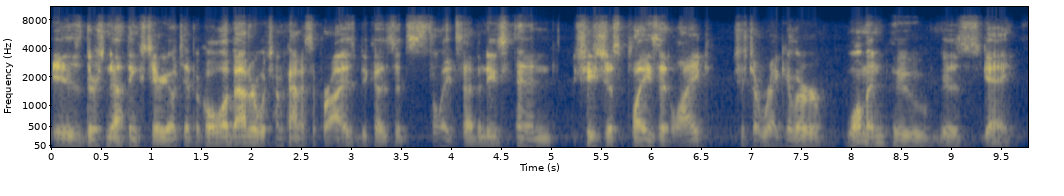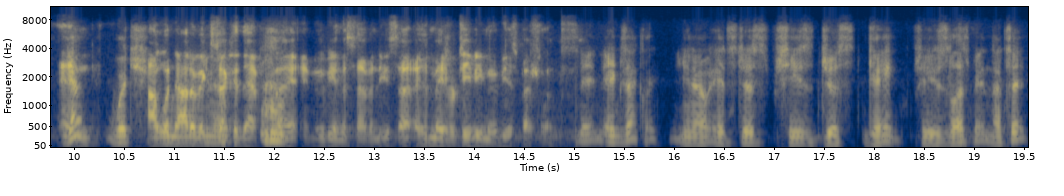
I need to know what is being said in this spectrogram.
is there's nothing stereotypical about her, which I'm kind of surprised because it's the late 70s and she just plays it like just a regular woman who is gay. Yeah, And which I would not have you know- expected that from a, a movie in the 70s, uh, a made for TV movie, especially. Exactly. You know, it's just she's just gay. She's lesbian. That's it.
